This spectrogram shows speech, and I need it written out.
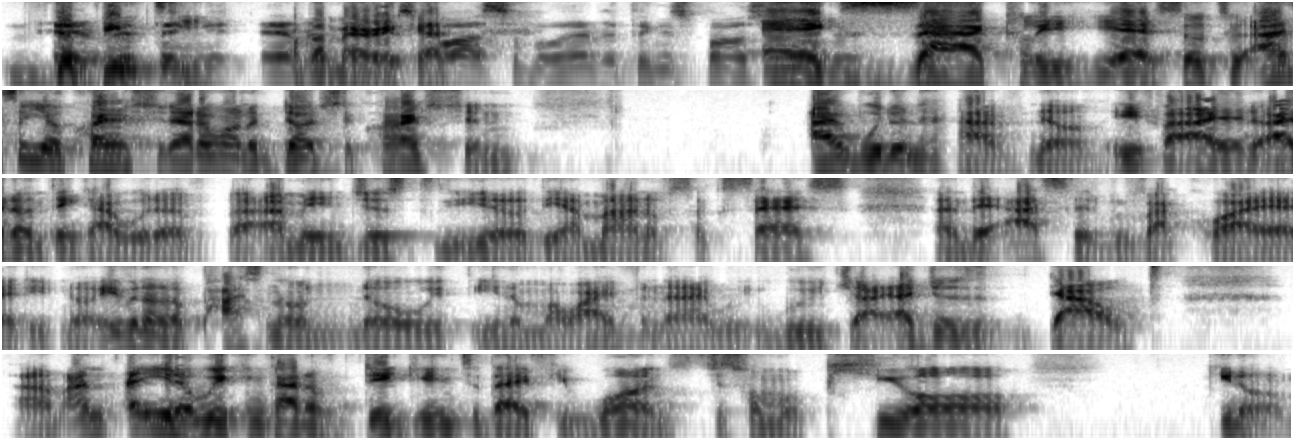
the everything, beauty of America. Is possible. Everything is possible. Exactly. Yeah. So to answer your question, I don't want to dodge the question. I wouldn't have no. If I, I don't think I would have. I mean, just you know, the amount of success and the asset we've acquired. You know, even on a personal note, with you know, my wife mm. and I, we, we I just doubt. Um, and, and you know, we can kind of dig into that if you want, just from a pure, you know,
